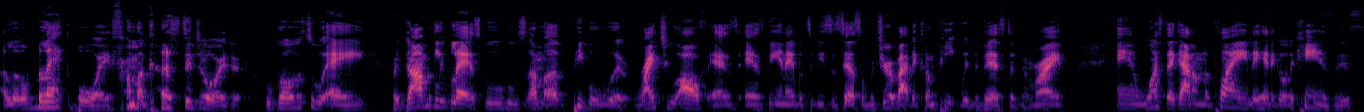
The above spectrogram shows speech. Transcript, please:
a little black boy from Augusta, Georgia, who goes to a predominantly black school who some other people would write you off as as being able to be successful, but you're about to compete with the best of them, right? And once they got on the plane, they had to go to Kansas,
